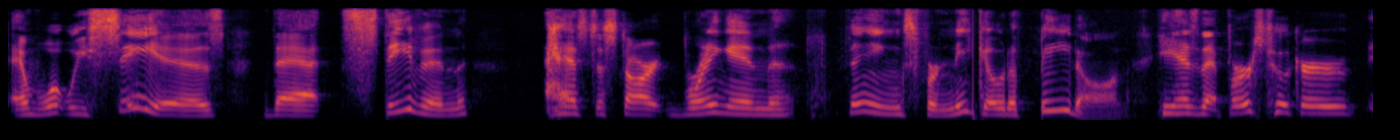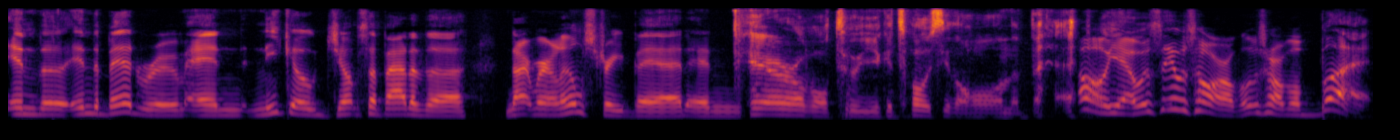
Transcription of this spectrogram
and what we see is that Steven has to start bringing things for Nico to feed on. He has that first hooker in the in the bedroom, and Nico jumps up out of the Nightmare on Elm Street bed, and Terrible too. You could totally see the hole in the bed. oh yeah, it was it was horrible. It was horrible, but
